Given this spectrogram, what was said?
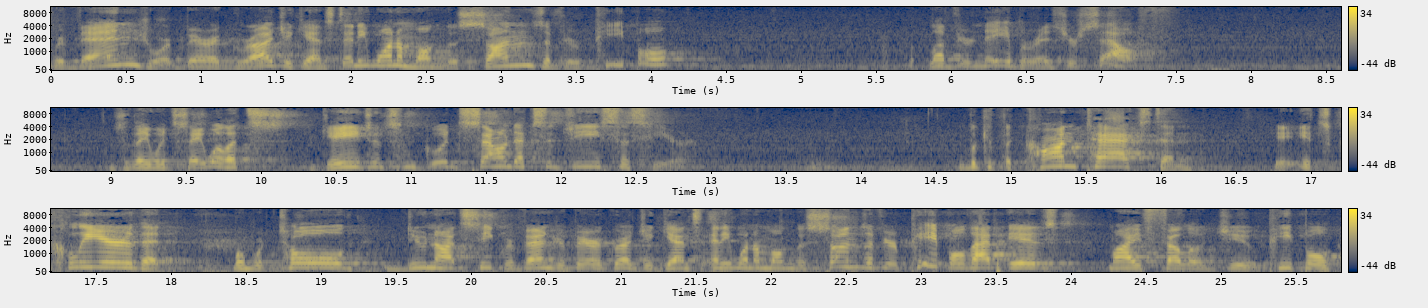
revenge or bear a grudge against anyone among the sons of your people, but love your neighbor as yourself." And so they would say, well, let's engage in some good sound exegesis here. Look at the context, and it's clear that when we're told, do not seek revenge or bear a grudge against anyone among the sons of your people, that is my fellow Jew, people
